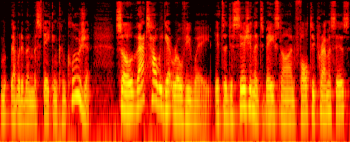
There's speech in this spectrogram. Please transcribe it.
that would have been a mistaken conclusion. So that's how we get Roe v. Wade. It's a decision that's based on faulty premises,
